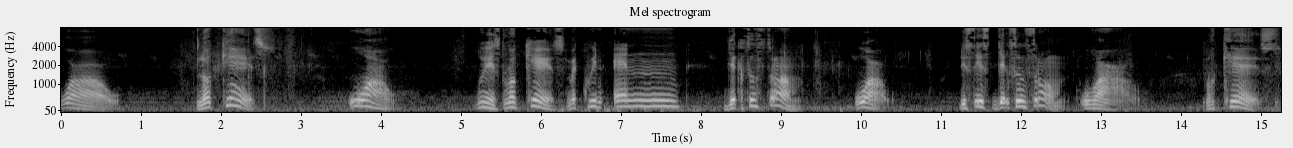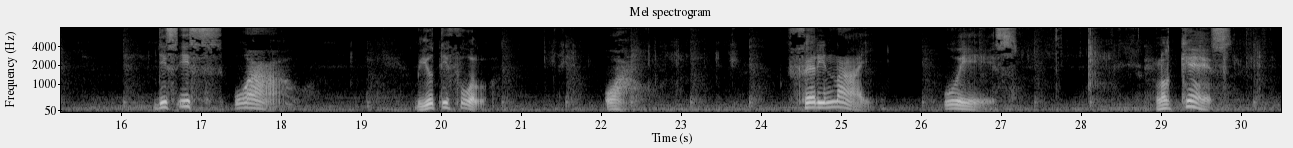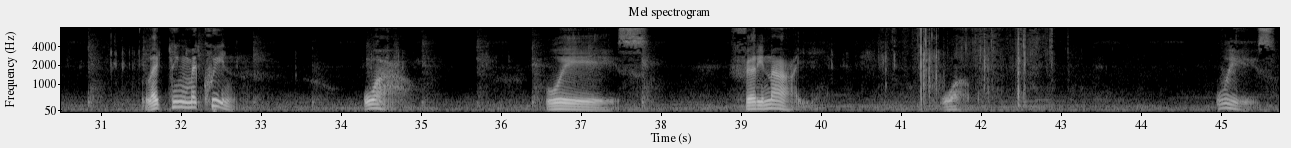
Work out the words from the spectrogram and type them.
Wow. Locust. Wow. Where's Locust? McQueen and Jackson Strom. Wow. This is Jackson Strom. Wow. Locust. This is wow. Beautiful. Wow. Very nice. With Locust. Lightning McQueen. Wow. With very nice. Wow. With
